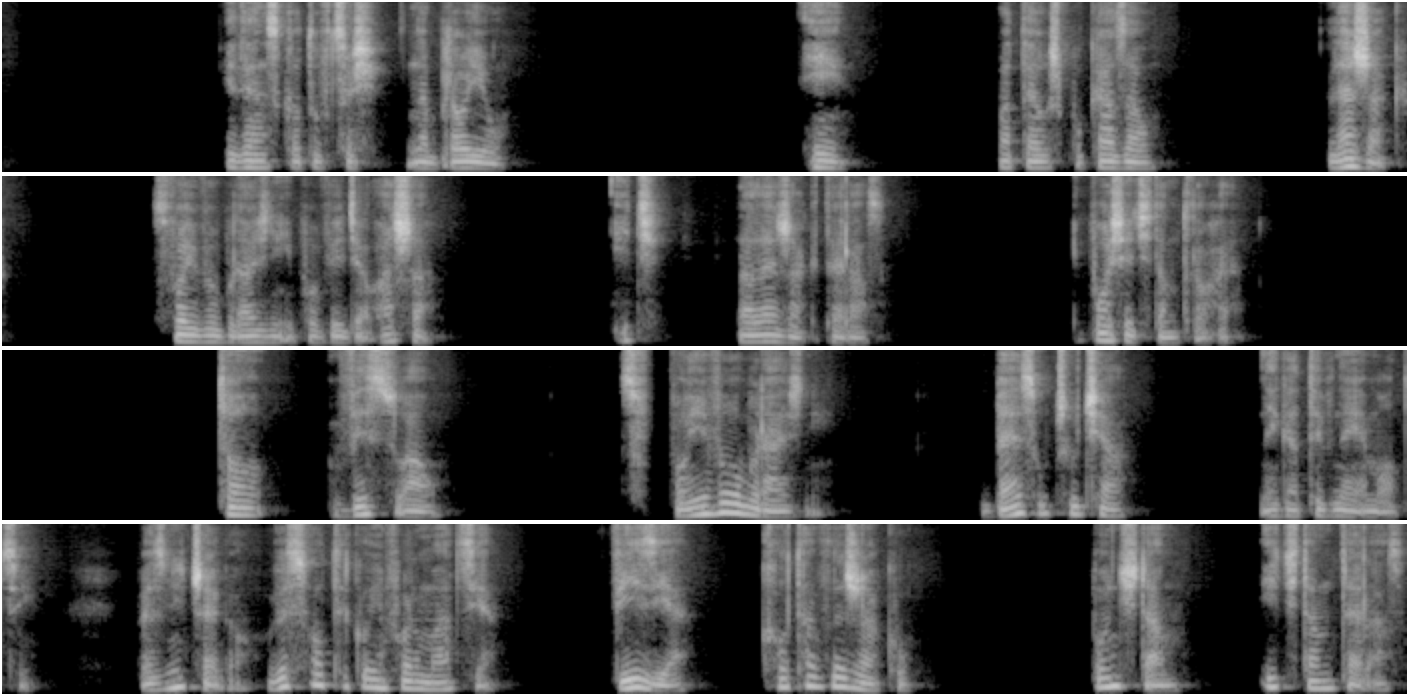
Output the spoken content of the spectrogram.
jeden z kotów coś nabroił. I Mateusz pokazał leżak swojej wyobraźni i powiedział: Asza, idź na leżak teraz i posiedź tam trochę. To wysłał swojej wyobraźni bez uczucia negatywnej emocji, bez niczego. Wysłał tylko informację, wizję kota w leżaku. Bądź tam, idź tam teraz.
